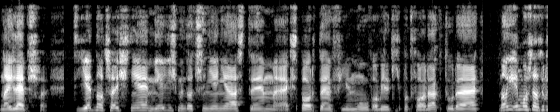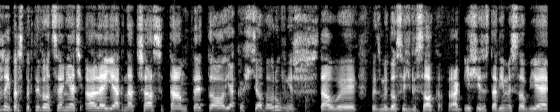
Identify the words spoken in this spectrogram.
najlepsze jednocześnie mieliśmy do czynienia z tym eksportem filmów o wielkich potworach, które no i można z różnej perspektywy oceniać, ale jak na czasy tamte, to jakościowo również stały, powiedzmy, dosyć wysoko. Tak? Jeśli zestawimy sobie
